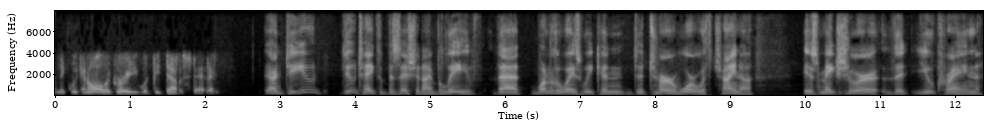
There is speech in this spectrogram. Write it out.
I think we can all agree, would be devastating. Do you do take the position, I believe, that one of the ways we can deter war with China is make sure that Ukraine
